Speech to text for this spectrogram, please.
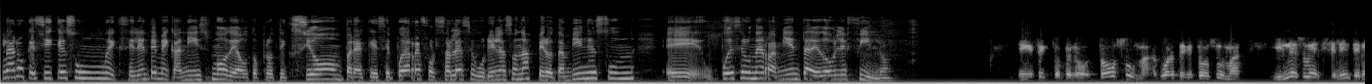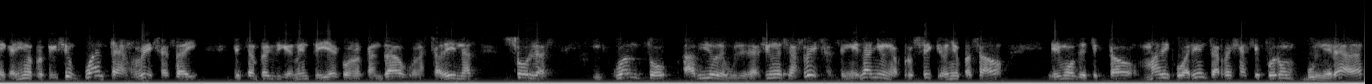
Claro que sí que es un excelente mecanismo de autoprotección para que se pueda reforzar la seguridad en las zonas, pero también es un eh, puede ser una herramienta de doble filo. En efecto, pero todo suma, acuérdate que todo suma, y no es un excelente mecanismo de protección. ¿Cuántas rejas hay que están prácticamente ya con los candados, con las cadenas, solas, y cuánto ha habido de vulneración de esas rejas. En el año, en APROSEC, el año pasado, hemos detectado más de 40 rejas que fueron vulneradas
